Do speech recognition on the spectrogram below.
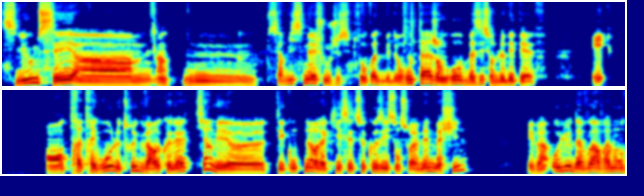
Cilium, c'est un, service mesh ou je sais plus trop quoi, mais de routage en gros basé sur de l'EBPF. Et en très très gros, le truc va reconnaître, tiens, mais euh, tes conteneurs là qui essaient de se causer, ils sont sur la même machine. Et ben au lieu d'avoir vraiment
